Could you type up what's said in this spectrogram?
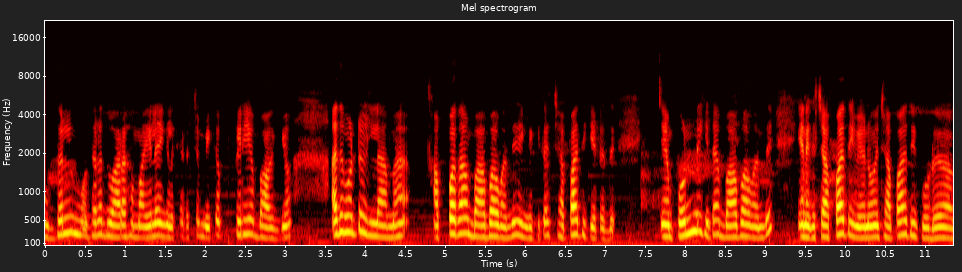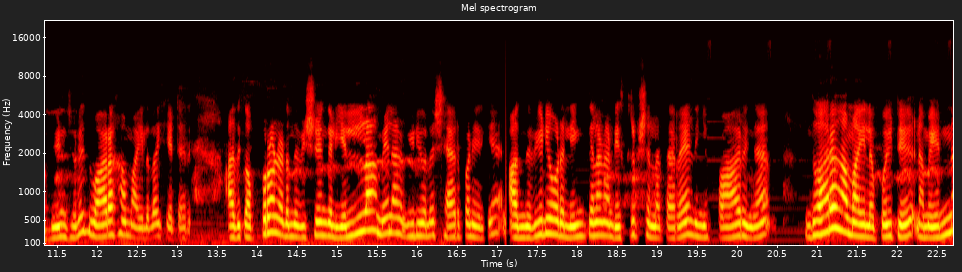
முதல் முதல்ல துவாரகமாயில் எங்களுக்கு கிடைச்ச மிகப்பெரிய பாக்கியம். அது மட்டும் இல்லாமல் அப்போ தான் பாபா வந்து எங்ககிட்ட சப்பாத்தி கேட்டது. என் பொண்ணுக்கிட்ட பாபா வந்து எனக்கு சப்பாத்தி வேணும் சப்பாத்தி கொடு அப்படின்னு சொல்லி துவாரகமாயில் தான் கேட்டார். அதுக்கப்புறம் நடந்த விஷயங்கள் எல்லாமே நான் வீடியோவில் ஷேர் பண்ணியிருக்கேன். அந்த வீடியோவோட லிங்க் எல்லாம் நான் டிஸ்கிரிப்ஷனில் தரேன் நீங்கள் பாருங்கள் துவாரகாமாயில் போயிட்டு நம்ம என்ன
